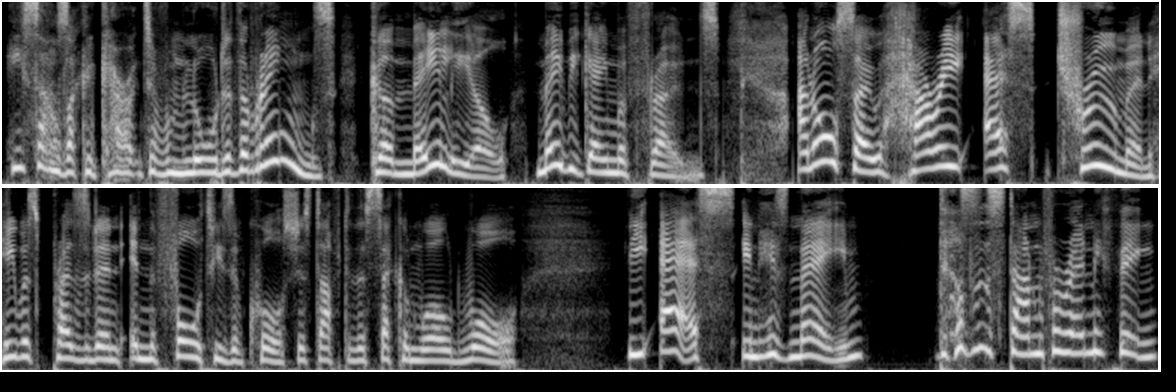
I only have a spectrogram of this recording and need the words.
He sounds like a character from Lord of the Rings. Gamaliel, maybe Game of Thrones. And also Harry S. Truman. He was president in the 40s, of course, just after the Second World War. The S in his name doesn't stand for anything.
